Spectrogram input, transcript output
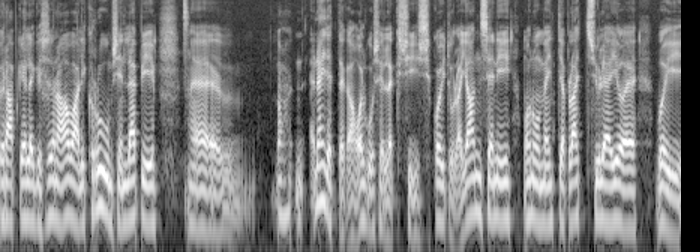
kõlab kellegi sõna avalik ruum siin läbi äh, noh, näidetega, olgu selleks siis Koidula Janseni monument ja plats üle jõe või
